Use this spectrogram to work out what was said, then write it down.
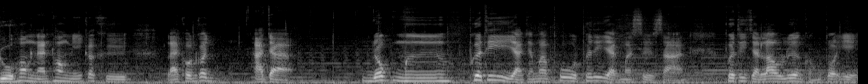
ดูห้องนั้นห้องนี้ก็คือ หลายคนก็อาจจะยกมือเพื่อที่อยากจะมาพูดเพื่อที่อยากมาสื่อสาร เพื่อที่จะเล่าเรื่องของตัวเอง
